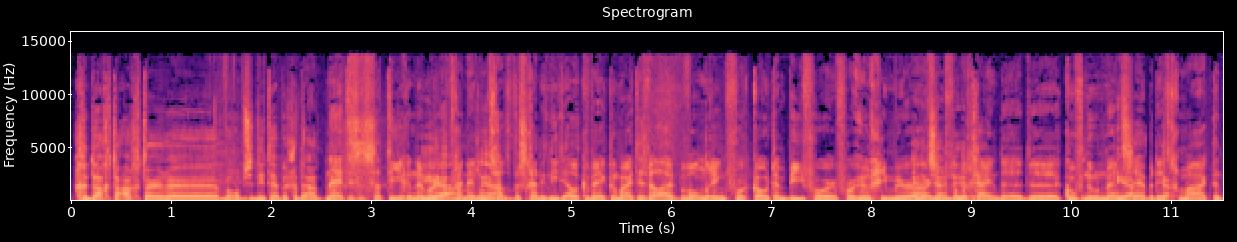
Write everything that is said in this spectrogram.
gedachte achter eh, waarom ze dit hebben gedaan. Nee, het is een satire-nummer. Ja, Nederland ja. gaat het waarschijnlijk niet elke week doen. Maar het is wel uit bewondering voor Coat en Bie, voor, voor hun grimeur. Arjen zijn van de- der Geijn, de, de Koefnoen mensen Ja, hebben dit ja. gemaakt. En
